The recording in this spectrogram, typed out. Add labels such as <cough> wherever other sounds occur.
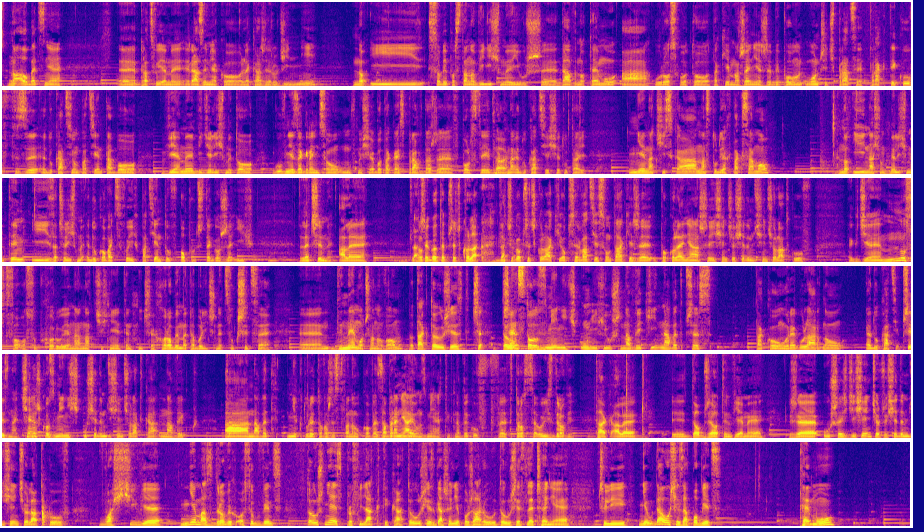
No a obecnie pracujemy razem jako lekarze rodzinni. No i sobie postanowiliśmy już e, dawno temu, a urosło to takie marzenie, żeby połączyć pracę praktyków z edukacją pacjenta, bo wiemy, widzieliśmy to głównie za granicą, umówmy się, bo taka jest prawda, że w Polsce jednak Tak. na edukację się tutaj nie naciska, na studiach tak samo. No i nasiąknęliśmy tym i zaczęliśmy edukować swoich pacjentów, oprócz tego, że ich leczymy. Ale Dlaczego te przedszkolaki? <clears throat> dlaczego przedszkolaki? Obserwacje są takie, że pokolenia 60-70-latków, gdzie mnóstwo osób choruje na nadciśnienie tętnicze, choroby metaboliczne, cukrzycę, e, dnę moczanową, No tak, to już jest... Cze- To- Często zmienić u nich już nawyki, nawet przez taką regularną edukację. Przyznaj, ciężko zmienić u 70-latka nawyk, a nawet niektóre towarzystwa naukowe zabraniają zmieniać tych nawyków w, w trosce o ich zdrowie. Tak, ale y, dobrze o tym wiemy, że u 60 czy 70-latków właściwie nie ma zdrowych osób, więc to już nie jest profilaktyka, to już jest gaszenie pożaru, to już jest leczenie, czyli nie udało się zapobiec temu,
